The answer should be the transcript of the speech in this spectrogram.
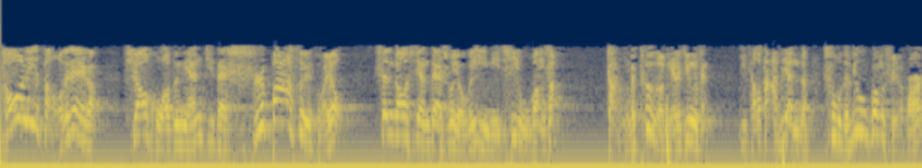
头里走的这个小伙子年纪在十八岁左右，身高现在说有个一米七五往上，长得特别的精神，一条大辫子梳的溜光水滑，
